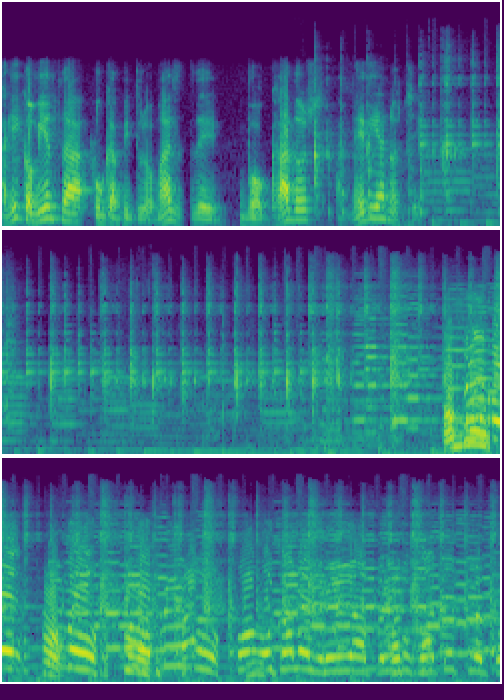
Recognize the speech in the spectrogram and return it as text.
Aquí comienza un capítulo más de Bocados a Medianoche. ¡Primo! ¡Primo! ¡Primo! ¡Primo! ¡Oh, qué alegría! ¡Primo! ¿Cuánto tiempo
